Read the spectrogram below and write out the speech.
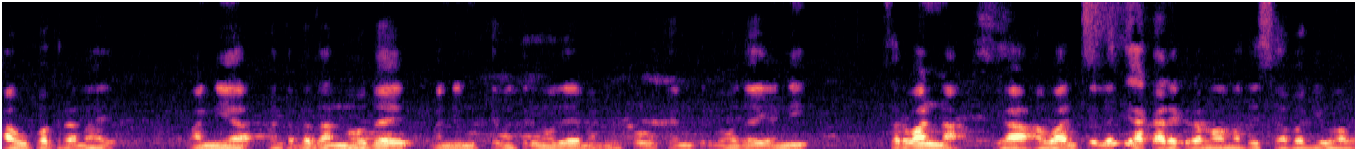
हा उपक्रम आहे. माननीय पंतप्रधान महोदय माननीय मुख्यमंत्री महोदय माननीय उपमुख्यमंत्री महोदय यांनी सर्वांना या आवाहन केलं की कार्यक्रमामध्ये सहभागी व्हावं.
